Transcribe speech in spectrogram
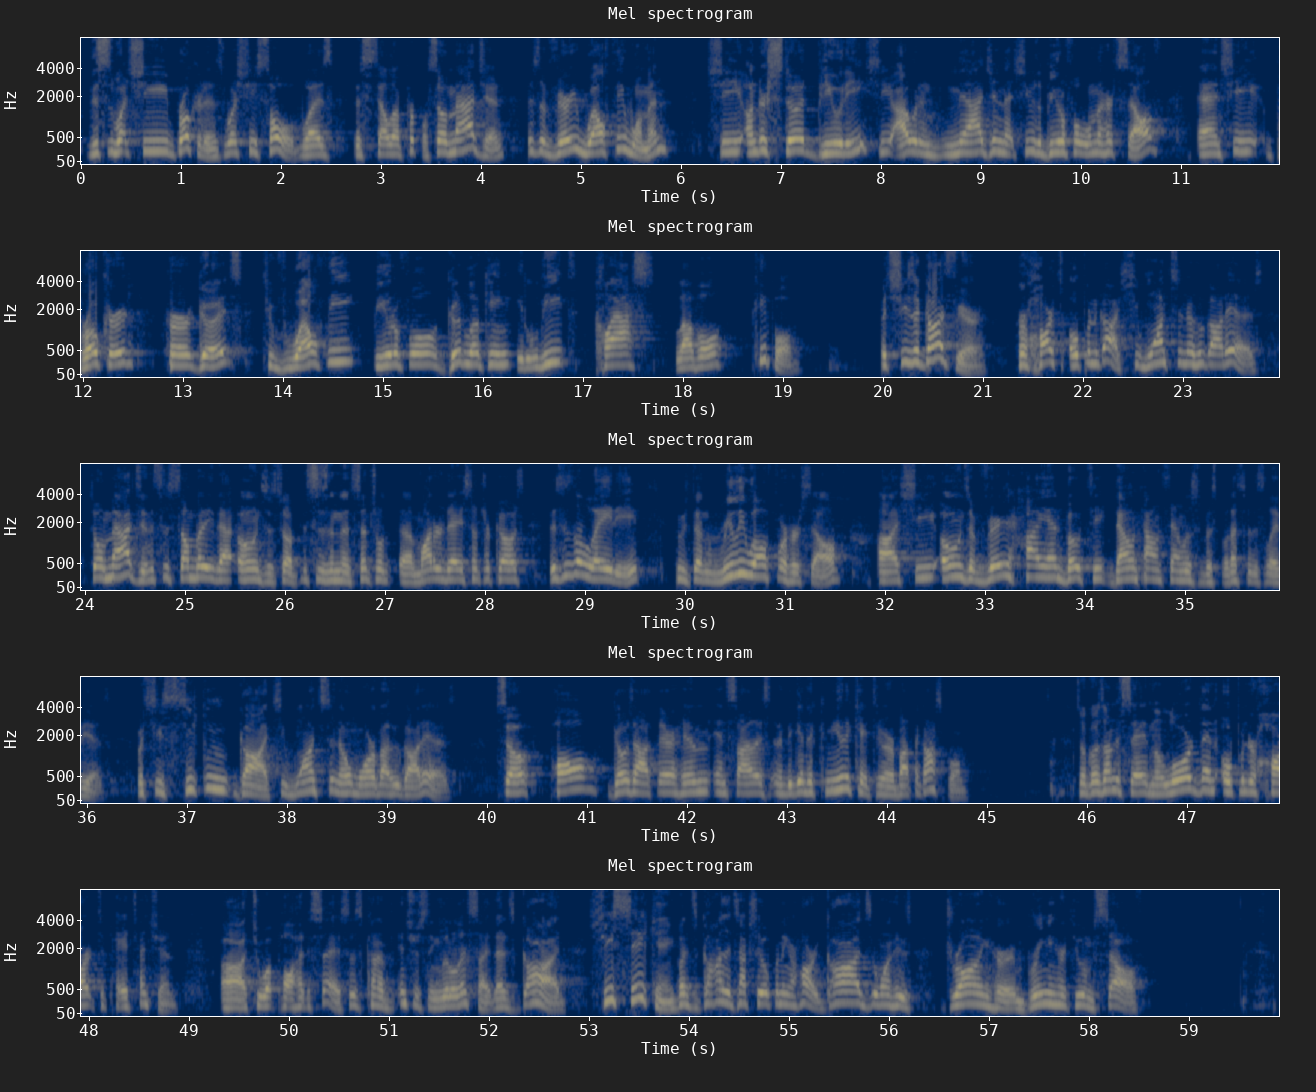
this is what she brokered. This is what she sold was this seller of purple. So imagine this is a very wealthy woman. She understood beauty. She, I would imagine that she was a beautiful woman herself, and she brokered her goods to wealthy, beautiful, good-looking, elite class level people. But she's a God-fearer. Her heart's open to God. She wants to know who God is. So imagine this is somebody that owns it. So if this is in the central, uh, modern day Central Coast, this is a lady who's done really well for herself. Uh, she owns a very high end boutique downtown San Luis Obispo. That's who this lady is. But she's seeking God. She wants to know more about who God is. So Paul goes out there, him and Silas, and they begin to communicate to her about the gospel. So it goes on to say, and the Lord then opened her heart to pay attention uh, to what Paul had to say. So this is kind of interesting little insight that it's God. She's seeking, but it's God that's actually opening her heart. God's the one who's drawing her and bringing her to himself.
